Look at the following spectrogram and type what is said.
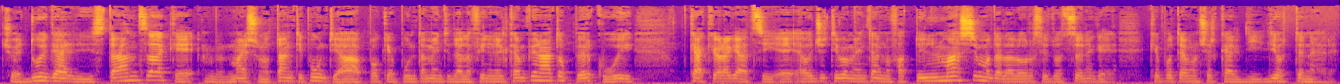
cioè due gare di distanza che ormai sono tanti punti a pochi appuntamenti dalla fine del campionato, per cui cacchio ragazzi e, oggettivamente hanno fatto il massimo della loro situazione che, che potevano cercare di, di, ottenere.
